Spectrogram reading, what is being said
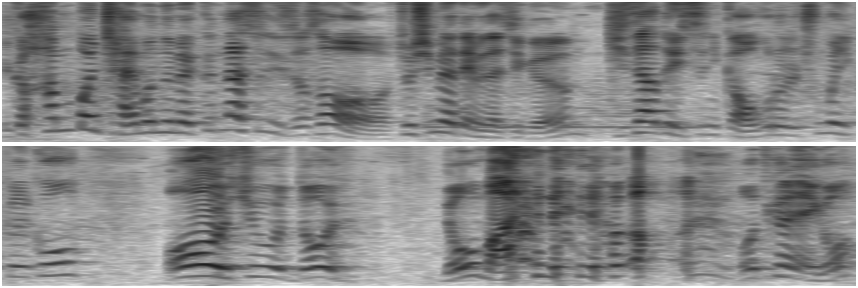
이거 한 번 잘못 넣으면 끝날 수도 있어서 조심해야 됩니다 지금 기사도 있으니까 어그로를 충분히 끌고 어휴 너 너무 많은데 어떡하냐 이거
